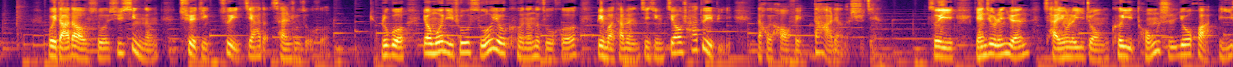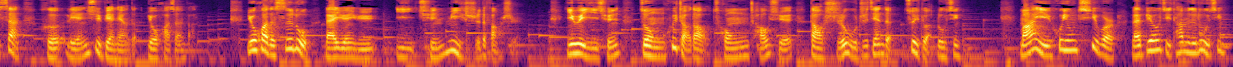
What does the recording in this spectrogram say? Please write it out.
为达到所需性能确定最佳的参数组合。如果要模拟出所有可能的组合，并把它们进行交叉对比，那会耗费大量的时间。所以，研究人员采用了一种可以同时优化离散和连续变量的优化算法。优化的思路来源于蚁群觅食的方式，因为蚁群总会找到从巢穴到食物之间的最短路径。蚂蚁会用气味来标记它们的路径，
